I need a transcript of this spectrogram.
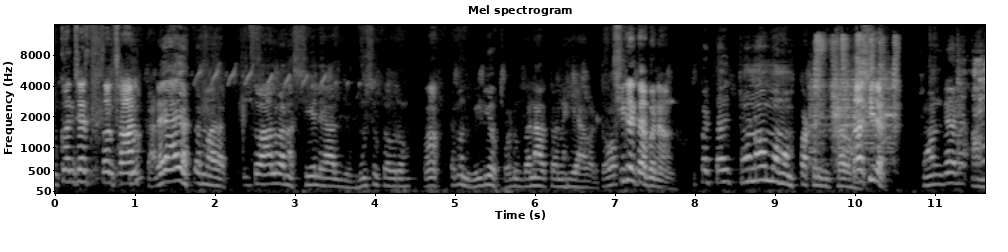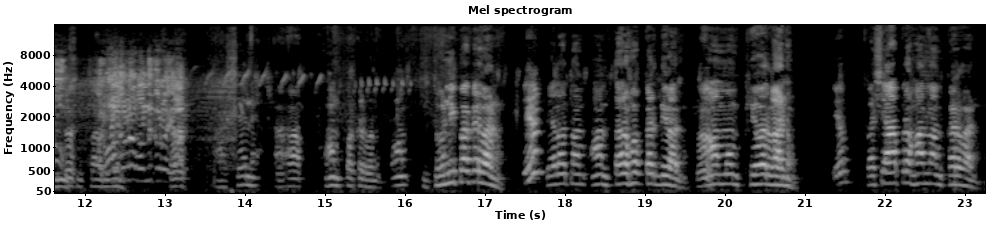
દુકાન છે તન સાન ઘરે આવ્યો તમારા. તો આલવાના સેલે આલજો. હું શું કહું રહું તમને વિડિયો પડું બનાવતો નહીં આવડતો. શીરકતા બનાવ. પણ તમે ફોન આમ પકડીને કરો ફોન રે ને આમ આ છે ને આ આમ પકડવાનું. આમ સીધો નહીં પકડવાનું. એમ? પેલા તો આમ આમ તરફો કરી દેવાનું. આમ આમ ફેરવાનું. એમ? પછી આપણે આમ આમ કરવાનું.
